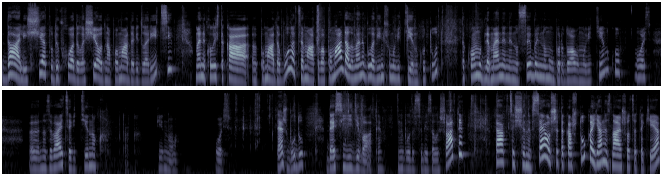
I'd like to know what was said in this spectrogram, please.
Далі ще туди входила ще одна помада від Ларіці. У мене колись така помада була, це матова помада, але в мене була в іншому відтінку. Тут, такому для мене неносибельному бордовому відтінку. Ось, е, Називається відтінок так, піно. Ось. Теж буду десь її дівати. Не буду собі залишати. Так, це ще не все. Ось ще така штука, я не знаю, що це таке.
